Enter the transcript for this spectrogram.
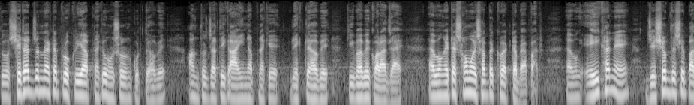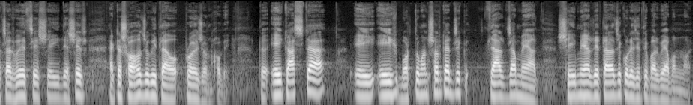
তো সেটার জন্য একটা প্রক্রিয়া আপনাকে অনুসরণ করতে হবে। আন্তর্জাতিক আইন আপনাকে দেখতে হবে কীভাবে করা যায়। এবং এটা সময় সাপেক্ষ একটা ব্যাপার। এবং এইখানে যেসব দেশে পাচার হয়েছে, সেই দেশের একটা সহযোগিতাও প্রয়োজন হবে। তো এই কাজটা এই এই বর্তমান সরকার যে যার যা মেয়াদ, সেই মেয়াদে তারা যে করে যেতে পারবে এমন নয়।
